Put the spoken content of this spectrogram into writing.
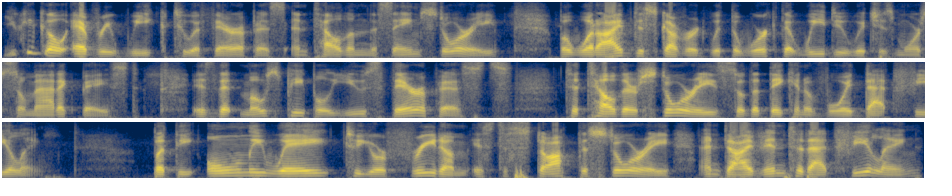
You could go every week to a therapist and tell them the same story. But what I've discovered with the work that we do, which is more somatic based, is that most people use therapists to tell their stories so that they can avoid that feeling. But the only way to your freedom is to stop the story and dive into that feeling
